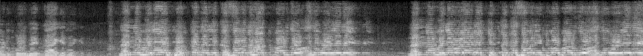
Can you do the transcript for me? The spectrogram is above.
ಮಾಡ್ಕೊಳ್ಬೇಕಾಗಿದೆ. ನನ್ನ ಮನೆಯ ಪಕ್ಕದಲ್ಲಿ ಕಸವನ್ನು ಹಾಕಬಾರ್ದು, ಅದು ಒಳ್ಳೇದೇ. ನನ್ನ ಮನೆ ಒಳಗಡೆ ಕೆಟ್ಟ ಕಸವನ್ನು ಇಟ್ಕೋಬಾರ್ದು, ಅದು ಒಳ್ಳೇದೇ.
